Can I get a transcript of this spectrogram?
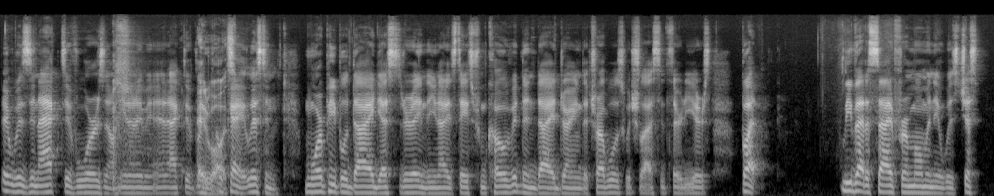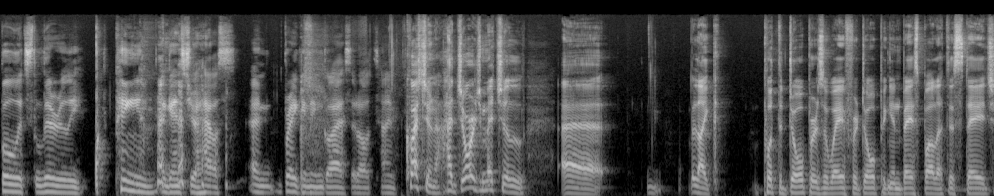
it was an active war zone. You know what I mean? An active. Like, It was. Okay, listen. More people died yesterday in the United States from COVID than died during the Troubles, which lasted 30 years. But leave that aside for a moment. It was just bullets literally pinging against your house and breaking in glass at all times. Question: Had George Mitchell, uh, like, put the dopers away for doping in baseball at this stage,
